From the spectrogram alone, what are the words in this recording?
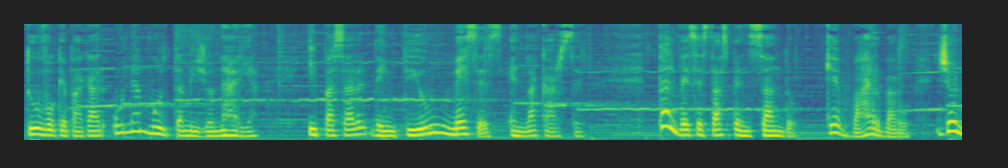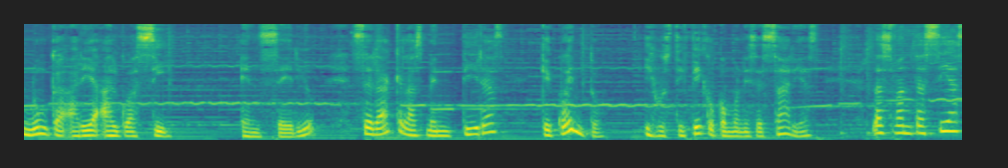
Tuvo que pagar una multa millonaria y pasar 21 meses en la cárcel. Tal vez estás pensando, qué bárbaro, yo nunca haría algo así. ¿En serio? ¿Será que las mentiras que cuento y justifico como necesarias, las fantasías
